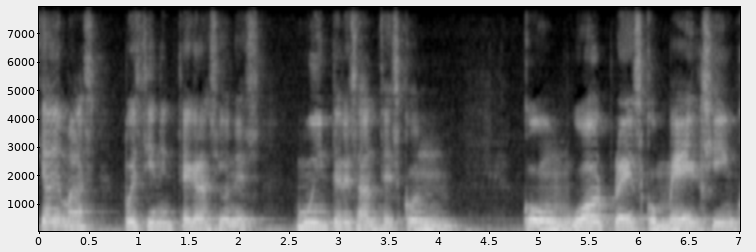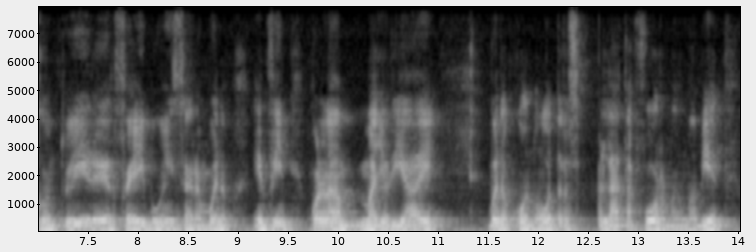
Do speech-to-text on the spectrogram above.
y además pues tiene integraciones muy interesantes con con WordPress, con MailChimp, con Twitter, Facebook, Instagram, bueno, en fin, con la mayoría de, bueno, con otras plataformas más bien,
